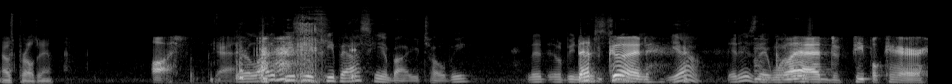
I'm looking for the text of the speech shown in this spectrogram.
That was Pearl Jam. Awesome. Yeah. There are a lot of people who keep asking about you, Toby. It, it'll be That's nice to know good. that- yeah, it is. They I'm wonder, glad people care.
